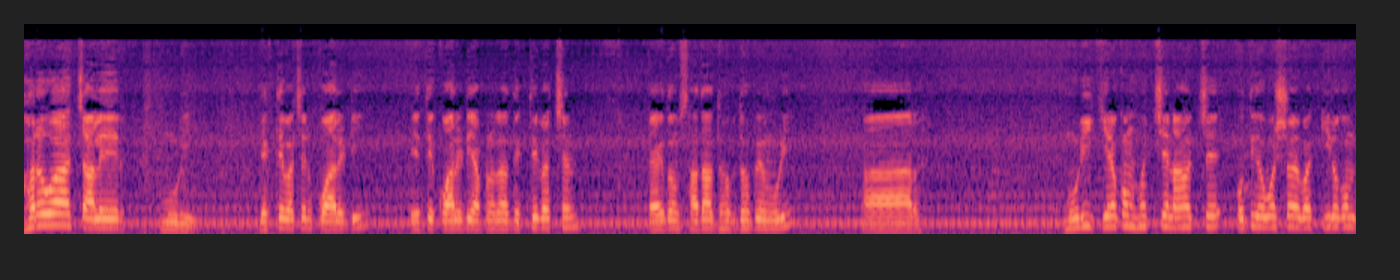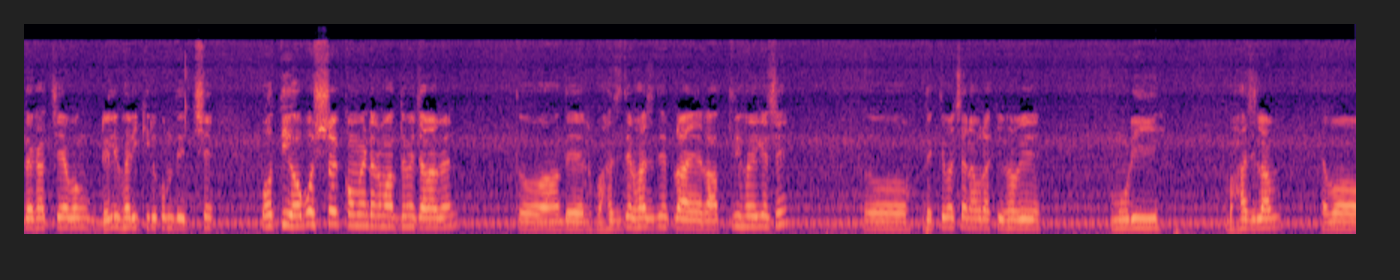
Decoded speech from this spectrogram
ঘরোয়া চালের মুড়ি। দেখতে পাচ্ছেন কোয়ালিটি এতে কোয়ালিটি আপনারা দেখতে পাচ্ছেন, একদম সাদা ধপধপে মুড়ি, আর মুড়ি কীরকম হচ্ছে, না হচ্ছে, অতি অবশ্যই বা কীরকম দেখাচ্ছে এবং ডেলিভারি কীরকম দিচ্ছে, অতি অবশ্যই কমেন্টের মাধ্যমে জানাবেন। তো আমাদের ভাজতে ভাজতে প্রায় রাত্রি হয়ে গেছে। তো দেখতে পাচ্ছেন আমরা কীভাবে মুড়ি ভাজলাম এবং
